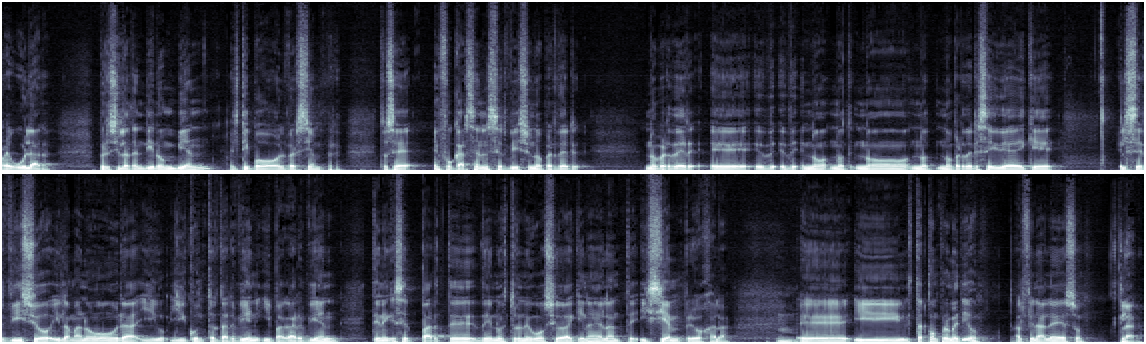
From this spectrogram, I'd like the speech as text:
regular, pero si lo atendieron bien, el tipo va a volver siempre. Entonces, enfocarse en el servicio, no perder, no perder, eh, no, no, no, no, perder esa idea de que el servicio y la mano obra y, y, contratar bien y pagar bien tiene que ser parte de nuestro negocio de aquí en adelante y siempre, ojalá. Mm. Eh, y estar comprometido. Al final es eso. Claro.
